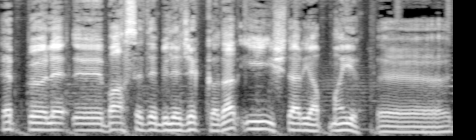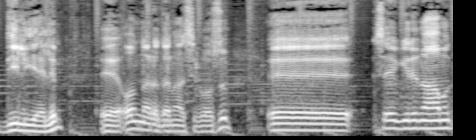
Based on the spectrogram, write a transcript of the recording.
hep böyle e, bahsedebilecek kadar iyi işler yapmayı e, dileyelim. E, onlara da nasip olsun. E, sevgili Namık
